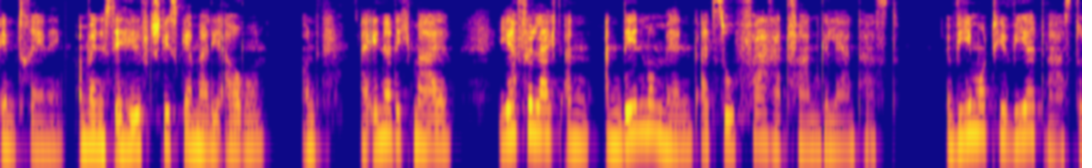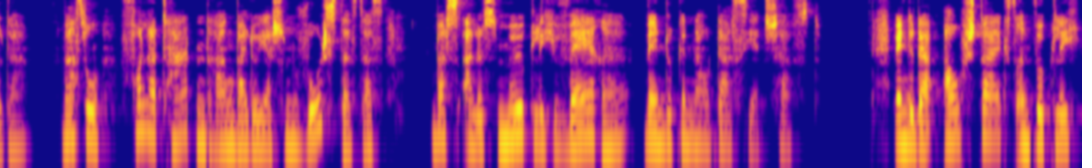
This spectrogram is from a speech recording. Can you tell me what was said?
im Training. Und wenn es dir hilft, schließ gern mal die Augen und erinnere dich mal, ja vielleicht an, an den Moment, als du Fahrradfahren gelernt hast. Wie motiviert warst du da? warst du voller Tatendrang, weil du ja schon wusstest, dass was alles möglich wäre, wenn du genau das jetzt schaffst. Wenn du da aufsteigst und wirklich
